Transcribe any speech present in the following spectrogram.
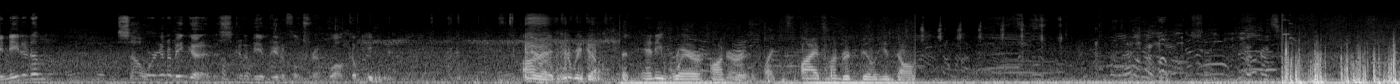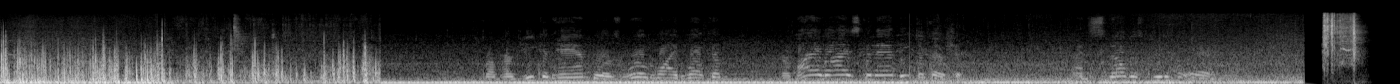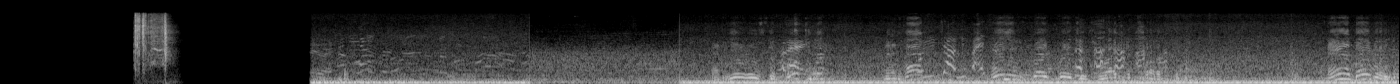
We needed them, so we're going to be good. This is going to be a beautiful trip. Welcome. All right, here we go. That anywhere on Earth, like 500 billion dollars. From her beacon hand to his worldwide welcome, her mild eyes commanding devotion. And smell this beautiful air. Here is the Brooklyn, Manhattan, Williamsburg Bridges right in front of you. And over you.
